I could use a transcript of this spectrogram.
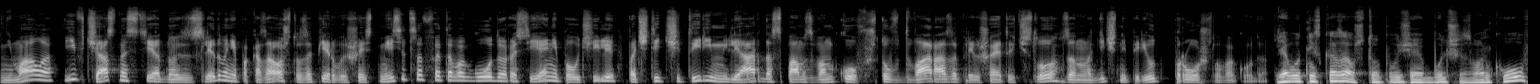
немало. И, в частности, одно из исследований показало, что за первые 6 месяцев этого года россияне получили почти 4 миллиарда спам-звонков, что в два раза превышает их число за аналогичный период прошлого года. Я вот не сказал, что получаю больше звонков.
